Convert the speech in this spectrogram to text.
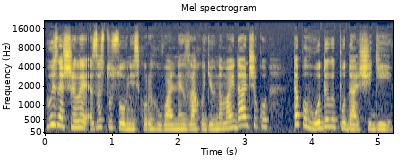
визначили застосовність коригувальних заходів на майданчику та погодили подальші дії.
